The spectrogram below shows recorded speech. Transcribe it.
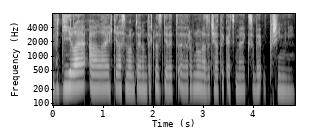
v díle, ale chtěla jsem vám to jenom takhle sdělit eh, rovnou na začátek, ať jsme k sobě upřímní.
